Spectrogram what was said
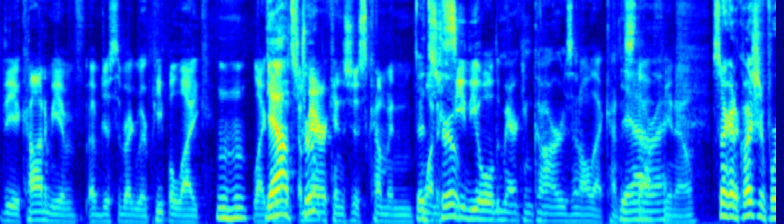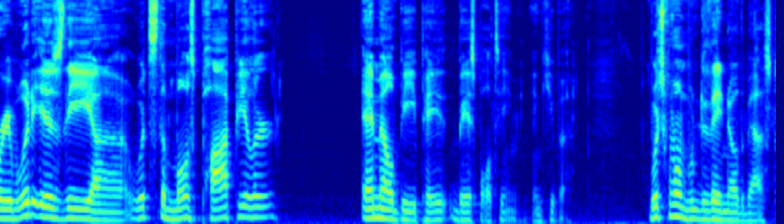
the economy of, of just the regular people like like Mm-hmm. Yeah, when it's true. Americans just come and want to see the old American cars and all that kind of Yeah, stuff right. you know So I got a question for you. What is the uh, what's the most popular MLB pay, baseball team in Cuba? Which one do they know the best?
